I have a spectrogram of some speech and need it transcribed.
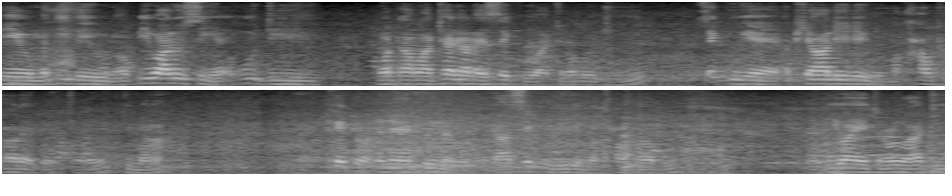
ပြင်ကိုမသိသေးဘူးเนาะပြီးသွားလို့ရှိရင်အခုဒီ မော်တာမှာထည့်ထားတဲ့စစ်ကူကကျွန်တော်တို့ဒီစစ်ကူရဲ့အဖျားလေးတွေကိုမခောက်ထားတဲ့အတွက်ကျွန်တော်တို့ဒီမှာခက်တော့နည်းနည်းတွေးမယ်ပေါ့ဒါစစ်ကူလေးတွေမခောက်ထားဘူးပြီးသွားရင်ကျွန်တော်တို့ကဒီ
